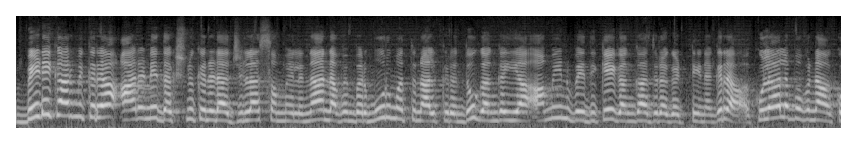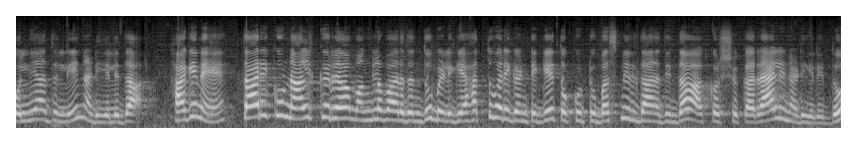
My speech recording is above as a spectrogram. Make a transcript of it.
ಬಿಡಿ ಕಾರ್ಮಿಕರ ಆರನೇ ದಕ್ಷಿಣ ಕನ್ನಡ ಜಿಲ್ಲಾ ಸಮ್ಮೇಳನ ನವೆಂಬರ್ ಮೂರು ಮತ್ತು ನಾಲ್ಕರಂದು ಗಂಗಯ್ಯ ಅಮೀನ್ ವೇದಿಕೆ ಗಂಗಾಧರಗಟ್ಟಿ ನಗರ ಕುಲಾಲ ಭವನ ಕೊಲ್ಯಾದಲ್ಲಿ ನಡೆಯಲಿದೆ. ಹಾಗೇನೆ ತಾರೀಕು ನಾಲ್ಕರ ಮಂಗಳವಾರದಂದು ಬೆಳಿಗ್ಗೆ ಹತ್ತುವರೆ ಗಂಟೆಗೆ ತೊಕ್ಕೊಟ್ಟು ಬಸ್ ನಿಲ್ದಾಣದಿಂದ ಆಕರ್ಷಕ ರ್ಯಾಲಿ ನಡೆಯಲಿದ್ದು,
